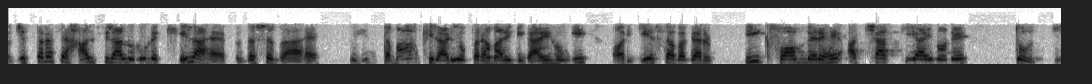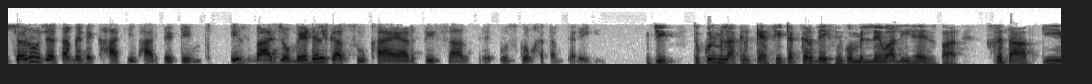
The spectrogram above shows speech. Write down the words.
जिस तरह से हाल फ़िलहाल उन्होंने खेला है प्रदर्शन रहा है तो इन तमाम खिलाड़ियों पर हमारी निगाहें होंगी। और ये सब अगर पीक फॉर्म में रहे अच्छा किया इन्होंने तो ज़रूर जैसा मैंने कहा कि भारतीय टीम इस बार जो मेडल का सूखा है अड़तीस साल से उसको खत्म करेगी। जी तो कुल मिलाकर कैसी टक्कर देखने को मिलने वाली है इस बार? खिताब की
